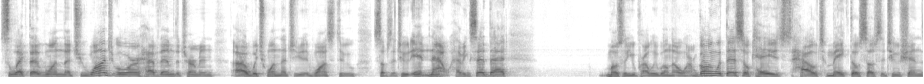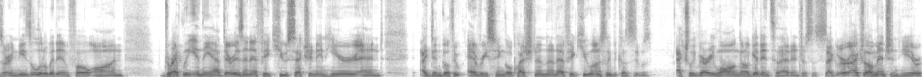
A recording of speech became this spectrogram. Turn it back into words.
select the one that you want or have them determine uh, which one that you wants to substitute in. Now, having said that, most of you probably will know where I'm going with this, okay, it's how to make those substitutions, or it needs a little bit of info on directly in the app. There is an FAQ section in here, and I didn't go through every single question in that FAQ, honestly, because it was actually very long, and I'll get into that in just a second. Or actually, I'll mention here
